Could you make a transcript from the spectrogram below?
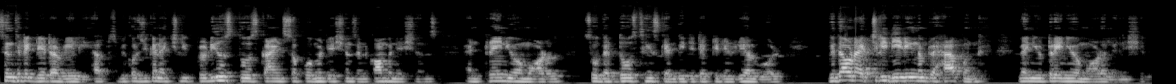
synthetic data really helps because you can actually produce those kinds of permutations and combinations and train your model so that those things can be detected in real world without actually needing them to happen when you train your model initially.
